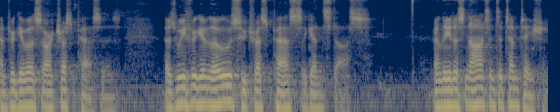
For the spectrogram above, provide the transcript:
and forgive us our trespasses, as we forgive those who trespass against us. And lead us not into temptation,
